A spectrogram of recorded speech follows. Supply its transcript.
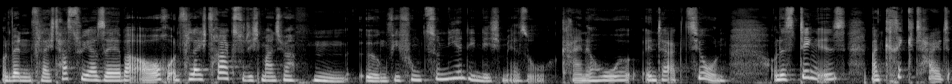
Und wenn, vielleicht hast du ja selber auch und vielleicht fragst du dich manchmal, hm, irgendwie funktionieren die nicht mehr so. Keine hohe Interaktion. Und das Ding ist, man kriegt halt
